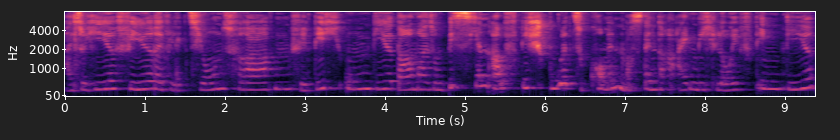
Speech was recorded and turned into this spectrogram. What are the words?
Also hier vier Reflexionsfragen für dich, um dir da mal so ein bisschen auf die Spur zu kommen, was denn da eigentlich läuft in dir,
